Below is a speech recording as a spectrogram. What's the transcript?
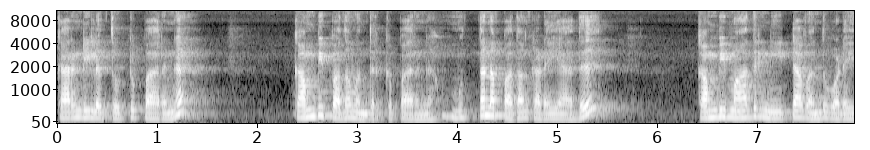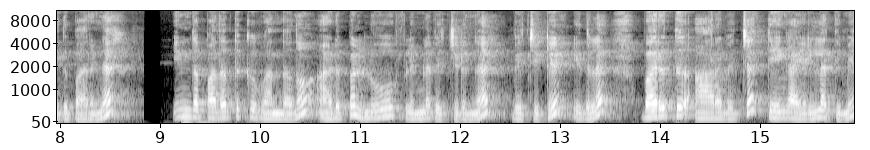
கரண்டியில் தொட்டு பாருங்கள் கம்பி பதம் வந்திருக்கு பாருங்கள் முத்தனை பதம் கிடையாது. கம்பி மாதிரி நீட்டாக வந்து உடையுது பாருங்கள் இந்த பதத்துக்கு வந்ததும் அடுப்பை லோ ஃப்ளேமில் வச்சுடுங்க. வச்சுட்டு இதில் வறுத்து ஆற வச்ச தேங்காய் எல்லாத்தையுமே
